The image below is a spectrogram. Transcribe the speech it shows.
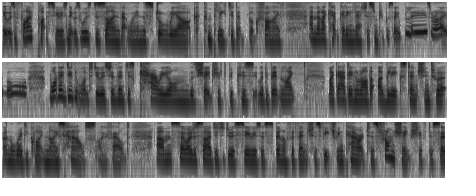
it was a five part series and it was always designed that way, and the story arc completed at book five, and then I kept getting letters from people saying, please write more. What I didn't want to do is then just carry on with Shapeshifter because it would have been like, like adding a rather ugly extension to a, an already quite nice house, I felt. Um, so I decided to do a series of spin off adventures featuring characters from Shapeshifter. So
